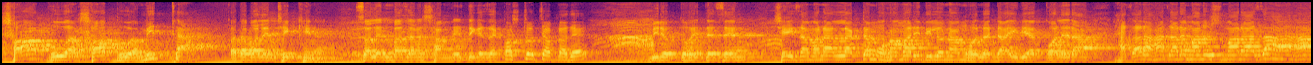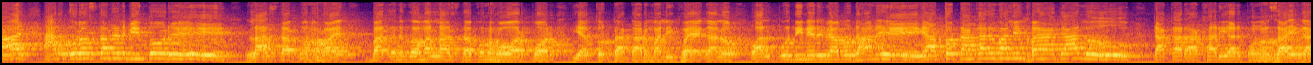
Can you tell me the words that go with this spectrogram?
সব ভুয়া সব ভুয়া, মিথ্যা। কথা বলেন ঠিক কিনা? চলেন বাজানের সামনের দিকে যায়, কষ্ট হচ্ছে আপনাদের? বিরক্ত হইতেছেন। সেই জামানা আল্লাহ একটা মহামারী দিল, নাম হলো ডায়রিয়া, কলেরা। হাজার হাজার মানুষ মারা যায়, আর গোরস্থানের ভিতরে লাশ দাপন হয়। বাজানো আমার লাশ দাপন হওয়ার পর এত টাকার মালিক হয়ে গেল। অল্প দিনের ব্যবধানে এত টাকার মালিক হয়ে গেল। টাকা রাখারই আর কোনো জায়গা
